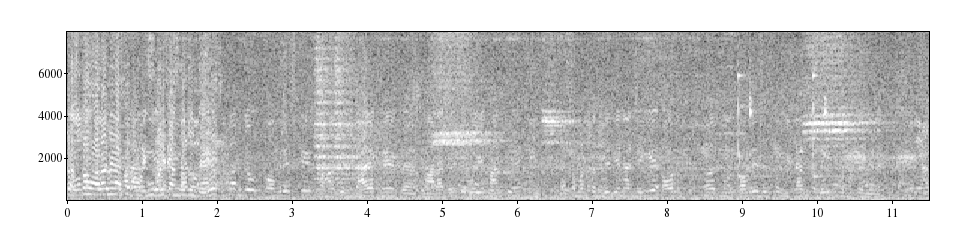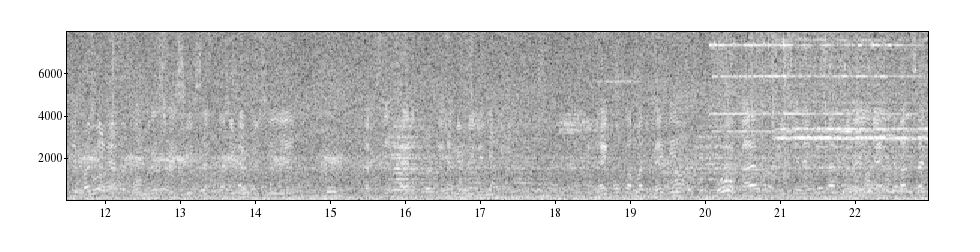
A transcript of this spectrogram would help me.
प्रस्ताव सांगत होते जो कांग्रेस के वहाँ के विधायक हैं अ, महाराष्ट्र के वो ये मानते हैं। समर्थन दे देना चाहिए और कांग्रेस इस पर विचार कर रही समर्थन देना चाहिए वो सबसे हायर अथॉरिटी है निर्णय लेने के लिए विधायकों का मत है कि सरकार शिवसेना के साथ बनाई जाए बात सच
